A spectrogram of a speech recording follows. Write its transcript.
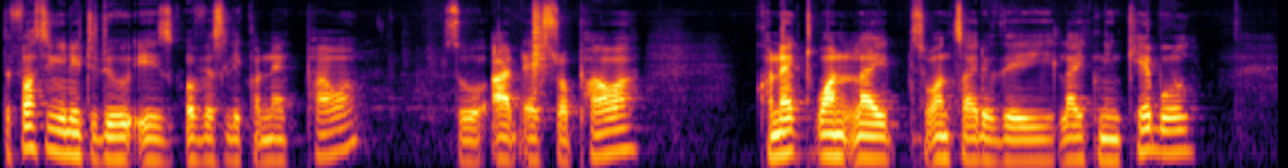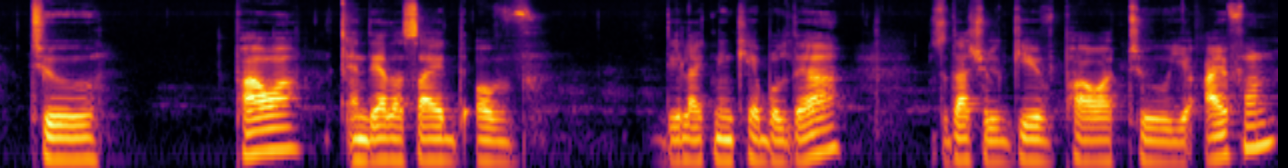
the first thing you need to do is obviously connect power. So add extra power connect one light one side of the lightning cable to power and the other side of the lightning cable there. So that will give power to your iphone.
